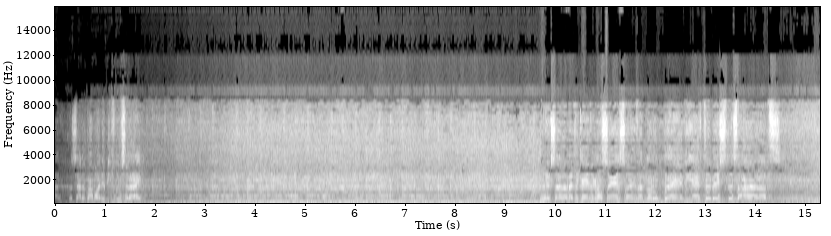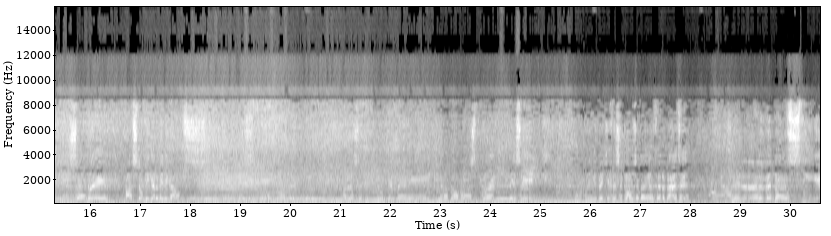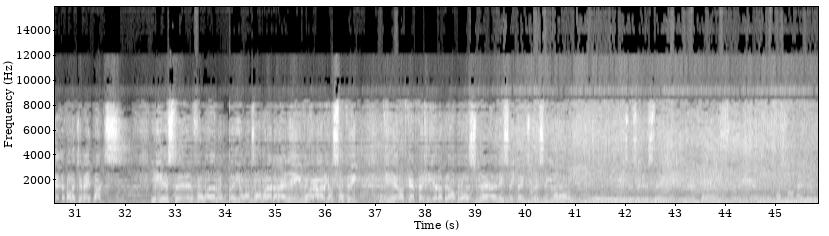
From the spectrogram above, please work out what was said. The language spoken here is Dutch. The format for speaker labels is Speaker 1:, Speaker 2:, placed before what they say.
Speaker 1: Er zijn een paar mannen op die vloerserij. Terug zijn we met de keverklasse 7 ronde. Wie heeft de beste staat? Zonder afstopping aan de binnenkant. Gerard Brandras, Björn Nissing. Een beetje Gussenklaus en dan heel ver naar buiten. Wendels die een balletje meepakt. Eerste volle ronde Johan Zomer aan de leiding voor Arjan Stokking. Gerard Kemper, Gerard Brandras, Björn Nissing, beetje Gussenklaus. Hier is eerste Wendels. En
